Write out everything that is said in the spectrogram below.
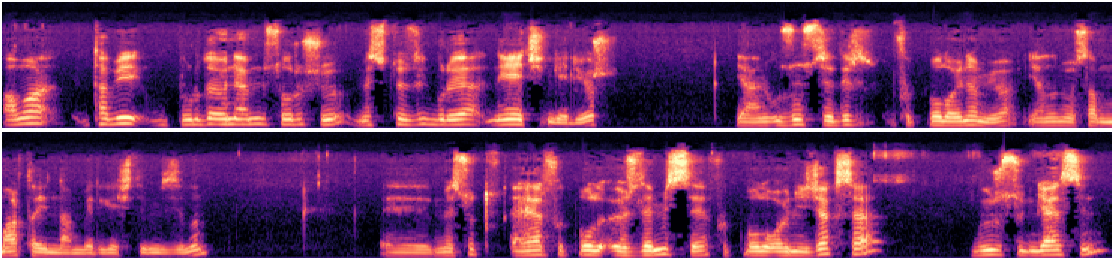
Ama tabii burada önemli soru şu. Mesut Özil buraya ne için geliyor? Yani uzun süredir futbol oynamıyor. Yanılmıyorsam Mart ayından beri geçtiğimiz yılın. E, Mesut eğer futbolu özlemişse, futbolu oynayacaksa buyursun gelsin.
